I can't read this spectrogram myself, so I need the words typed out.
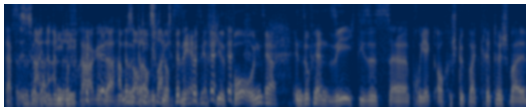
Das, das ist, ist ja eine andere die, Frage. Da haben wir, glaube ich, noch sehr, sehr viel vor uns. ja. Insofern sehe ich dieses äh, Projekt auch ein Stück weit kritisch, weil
